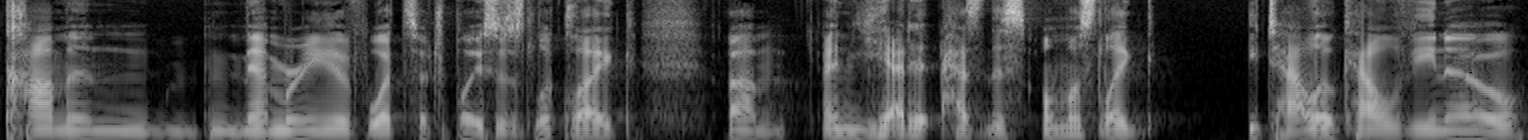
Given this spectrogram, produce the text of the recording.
common memory of what such places look like. Um, and yet it has this almost like Italo Calvino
